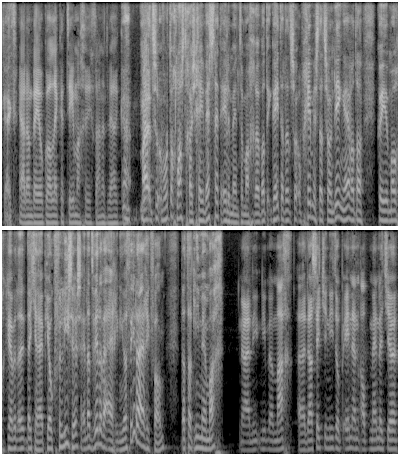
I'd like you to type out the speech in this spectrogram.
Kijk. Ja, dan ben je ook wel lekker themagericht aan het werken. Maar het wordt toch lastig als je geen wedstrijdelementen mag. eh, Want ik weet dat het zo, op gym is dat zo'n ding. Hè? Want dan kun je mogelijk hebben dat- dat je heb je ook verliezers. En dat willen we eigenlijk niet. Wat vind je er eigenlijk van? Dat dat niet meer mag? Nou, niet, niet meer mag. Eh, daar zit je niet op in. En op het moment dat je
